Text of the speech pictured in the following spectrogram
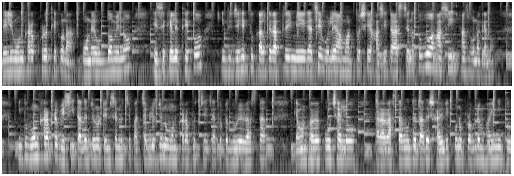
ডেলি মন খারাপ করে থেকো না। মনে উদ্যম এনো, হেসে খেলে থেকো। কিন্তু যেহেতু কালকে রাত্রেই মেয়ে গেছে বলে আমার তো সে হাসিটা আসছে না, তবুও হাসি, হাসবো না কেন? কিন্তু মন খারাপটা বেশি, তাদের জন্য টেনশন হচ্ছে, বাচ্চাগুলোর জন্য মন খারাপ হচ্ছে যে এতটা দূরের রাস্তা, কেমনভাবে পৌঁছালো তারা রাস্তার মধ্যে তাদের শারীরিক কোনো প্রবলেম হয়নি তো।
